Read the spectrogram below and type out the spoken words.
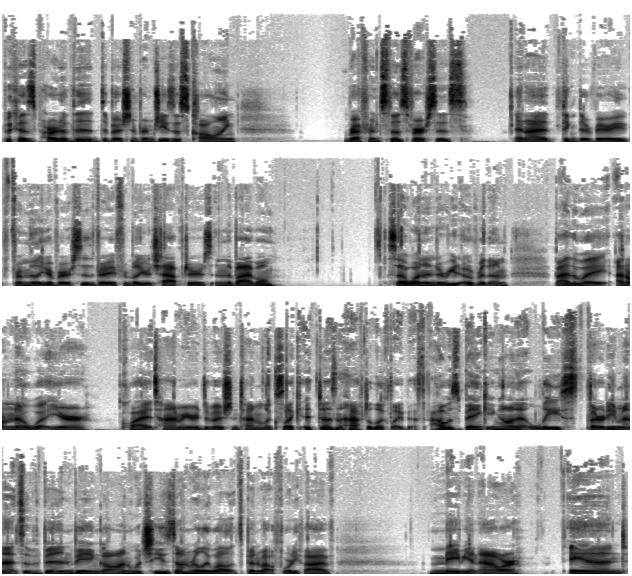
because part of the devotion from Jesus calling referenced those verses. And I think they're very familiar verses, very familiar chapters in the Bible. So I wanted to read over them. By the way, I don't know what your quiet time or your devotion time looks like. It doesn't have to look like this. I was banking on at least 30 minutes of Ben being gone, which he's done really well. It's been about 45, maybe an hour. And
